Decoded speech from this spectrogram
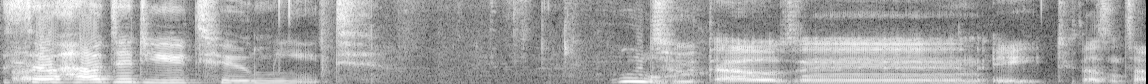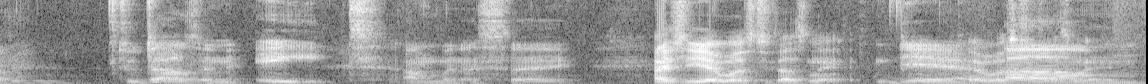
So how did you two meet? 2008, 2007. 2008, I'm gonna say. Actually, yeah, it was 2008. Yeah. It was 2008. um,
